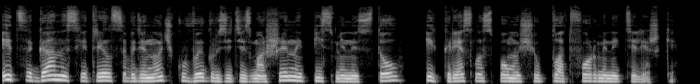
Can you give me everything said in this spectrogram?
и цыган исхитрился в одиночку выгрузить из машины письменный стол и кресло с помощью платформенной тележки.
